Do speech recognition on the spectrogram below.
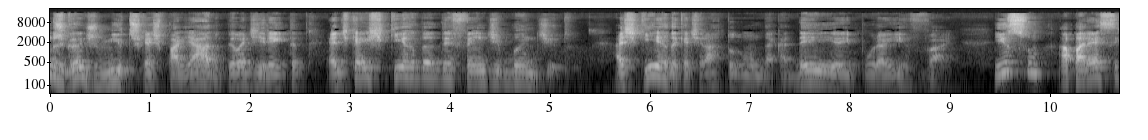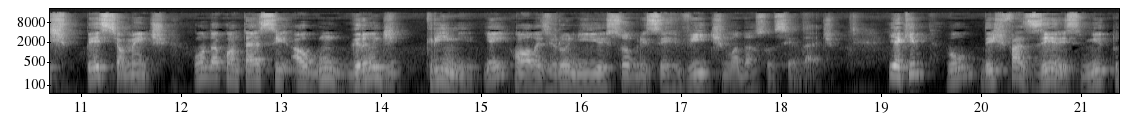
dos grandes mitos que é espalhado pela direita é de que a esquerda defende bandido. A esquerda quer tirar todo mundo da cadeia e por aí vai. Isso aparece especialmente quando acontece algum grande crime, e aí rola as ironias sobre ser vítima da sociedade. E aqui vou desfazer esse mito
